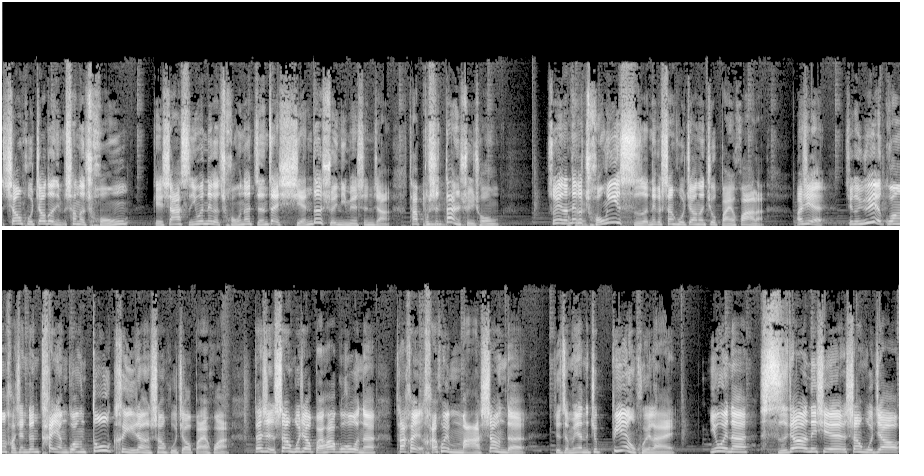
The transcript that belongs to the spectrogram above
珊瑚礁的上的虫。给杀死，因为那个虫呢只能在咸的水里面生长，它不是淡水虫，所以呢那个虫一死，那个珊瑚礁呢就白化了。而且这个月光好像跟太阳光都可以让珊瑚礁白化，但是珊瑚礁白化过后呢，它还还会马上的就怎么样呢？就变回来，因为呢死掉的那些珊瑚礁，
